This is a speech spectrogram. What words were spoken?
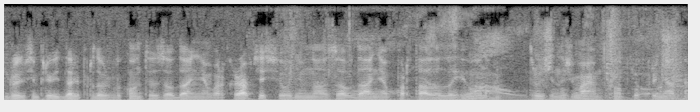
Друзі, всім привіт! Далі продовжую виконувати завдання в Варкрафті. Сьогодні в нас завдання порталу Легіон. Друзі, нажимаємо кнопку прийняти.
